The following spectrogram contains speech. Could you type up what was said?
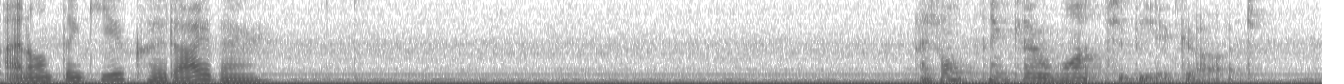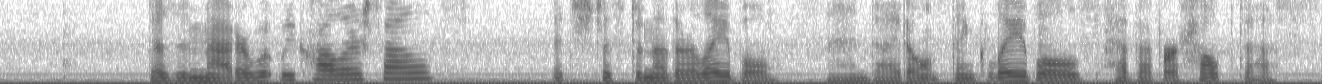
I don't think you could either. I don't think I want to be a god. Doesn't matter what we call ourselves. It's just another label, and I don't think labels have ever helped us.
